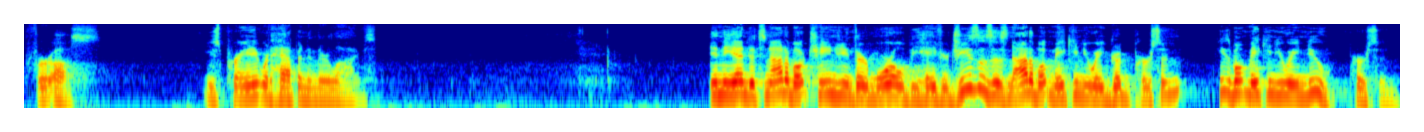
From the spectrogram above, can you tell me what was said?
for us. He's praying it would happen in their lives. In the end, it's not about changing their moral behavior. Jesus is not about making you a good person, He's about making you a new person.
